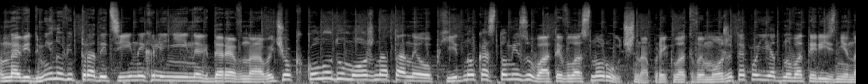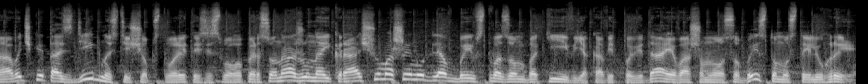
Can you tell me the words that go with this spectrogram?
На відміну від традиційних лінійних дерев навичок, колоду можна та необхідно кастомізувати власноруч. Наприклад, ви можете поєднувати різні навички та здібності, щоб створити зі свого персонажу найкращу машину для вбивства зомбаків, яка відповідає вашому особистому стилю гри.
